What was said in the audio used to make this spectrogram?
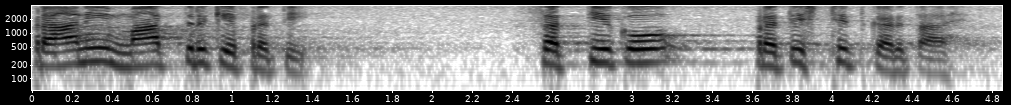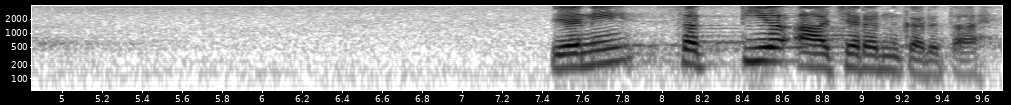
प्राणी मात्र के प्रति सत्य को प्रतिष्ठित करता है। यानी सत्य आचरण करता है।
